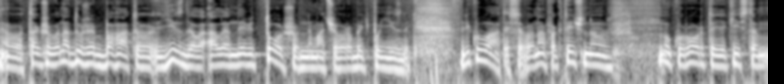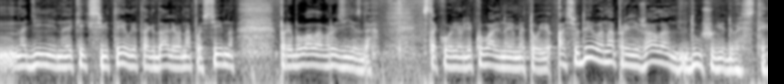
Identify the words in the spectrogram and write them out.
От. Так що вона дуже багато їздила, але не від того, що нема чого робити, поїздить. Лікуватися. Вона фактично ну, курорти, якісь там надії, на яких світил і так далі. Вона постійно перебувала в роз'їздах з такою лікувальною метою. А сюди вона приїжджала душу відвести.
